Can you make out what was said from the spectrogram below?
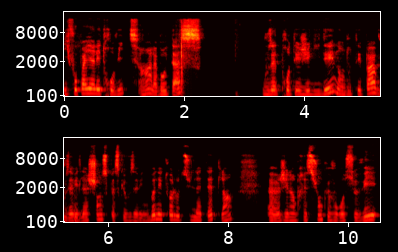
Il ne faut pas y aller trop vite, hein, à la brutasse. Vous êtes protégé, guidé, n'en doutez pas, vous avez de la chance parce que vous avez une bonne étoile au-dessus de la tête là. Euh, j'ai l'impression que vous recevez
